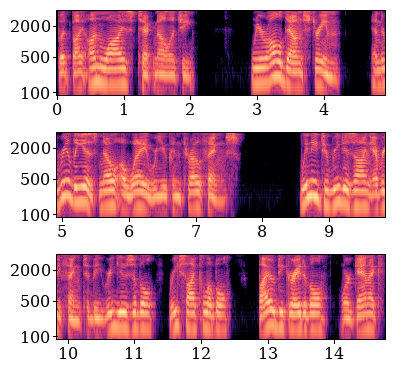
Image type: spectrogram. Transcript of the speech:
but by unwise technology. We are all downstream, and there really is no away where you can throw things. We need to redesign everything to be reusable, recyclable, biodegradable, organic,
